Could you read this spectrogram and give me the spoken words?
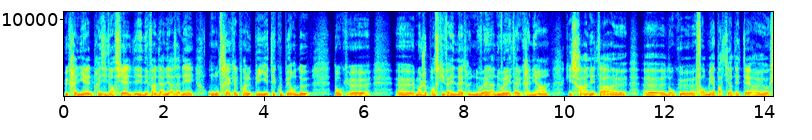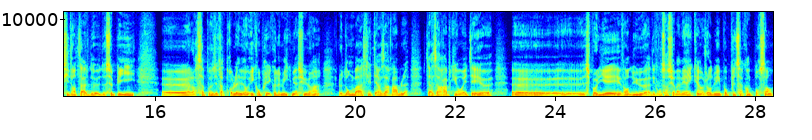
ukrainiennes présidentielles des, des, 20 dernières années ont montré à quel point le pays était coupé en deux. Donc, moi, je pense qu'il va naître une nouvelle, un nouvel État ukrainien, qui sera un État donc formé à partir des terres occidentales de, de ce pays. Euh, alors ça pose des tas de problèmes, y compris économiques bien sûr. Hein. Le Donbass, les terres arabes, les terres arabes qui ont été euh, euh, spoliées et vendues à des consortiums américains aujourd'hui pour plus de 50%.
